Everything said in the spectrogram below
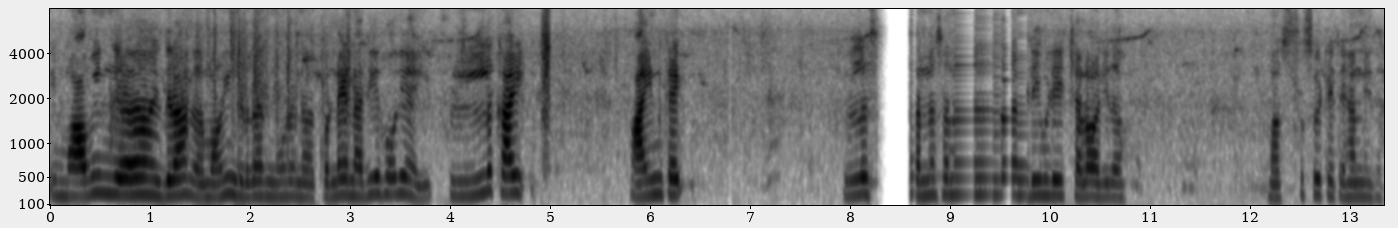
ಈ ಮಾವಿನ ಗಿಡ ಇದ್ರಾಗ, ಮಾವಿನ ಗಿಡದಾಗ ನೋಡು, ನಾ ಕೊಂಡೆ ನದಿ ಹೋದೆ ಫುಲ್ ಕಾಯಿ, ಮಾವಿನಕಾಯಿ. ಫುಲ್ ಸಣ್ಣ ಸಣ್ಣ ಮಿಡಿ ಮಿಡಿ ಚಲೋ ಆಗಿದೆ ಮಸ್ತ್ ಸ್ವೀಟ್ ಐತೆ ಹಣ್ಣಿದು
